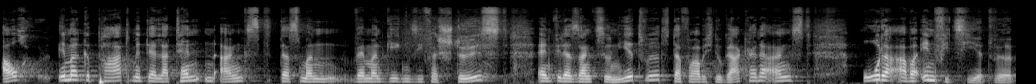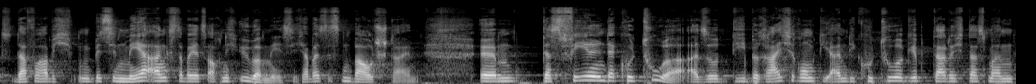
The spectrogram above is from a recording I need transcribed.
auch immer gepaart mit der latenten Angst, dass man, wenn man gegen sie verstößt, entweder sanktioniert wird, davor habe ich nur gar keine Angst, oder aber infiziert wird. Davor habe ich ein bisschen mehr Angst, aber jetzt auch nicht übermäßig. Aber es ist ein Baustein. Ähm, das Fehlen der Kultur, also die Bereicherung, die einem die Kultur gibt, dadurch, dass man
